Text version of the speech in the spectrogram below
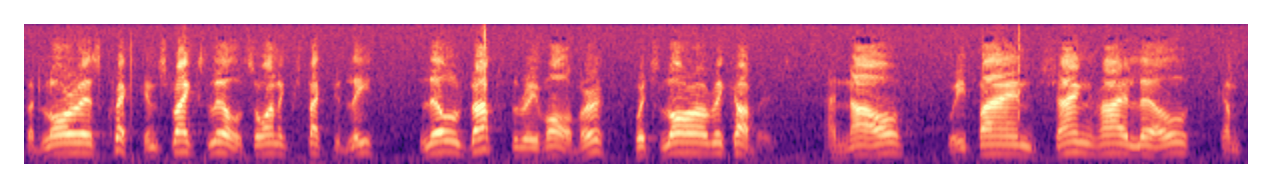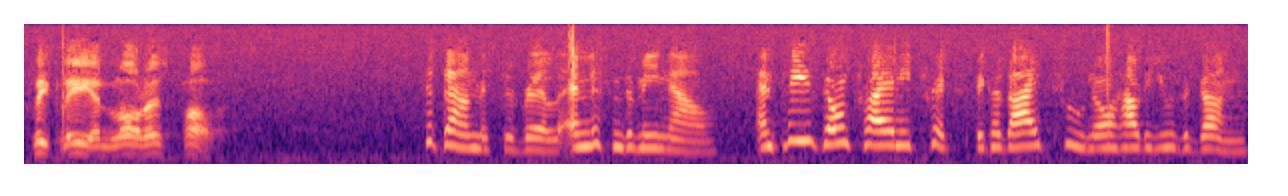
But Laura is quick and strikes Lil so unexpectedly, Lil drops the revolver, which Laura recovers. And now we find Shanghai Lil completely in Laura's power. Sit down, Mr. Brill, and listen to me now. And please don't try any tricks, because I, too, know how to use a gun,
